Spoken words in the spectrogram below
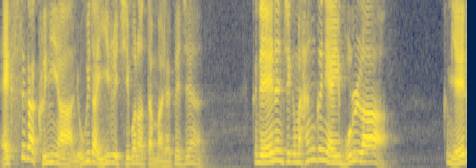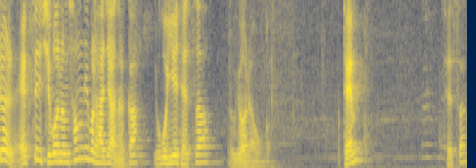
x가 근이야. 여기다 2를 집어넣었단 말이야. 그지? 근데 얘는 지금 한 근이 a 몰라. 그럼 얘를 x에 집어넣으면 성립을 하지 않을까? 요거 이해됐어? 여기 어려운 거. 됨? 됐어?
